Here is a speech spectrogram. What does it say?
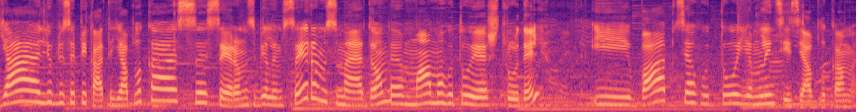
Я люблю запікати яблука з сиром, з білим сиром, з медом. Е, Мама готує штрудель. І бабця готує млинці з яблуками.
